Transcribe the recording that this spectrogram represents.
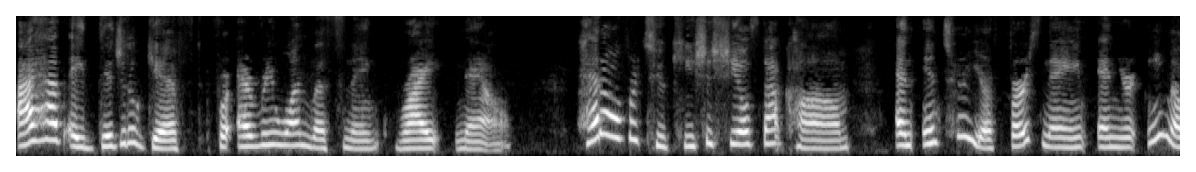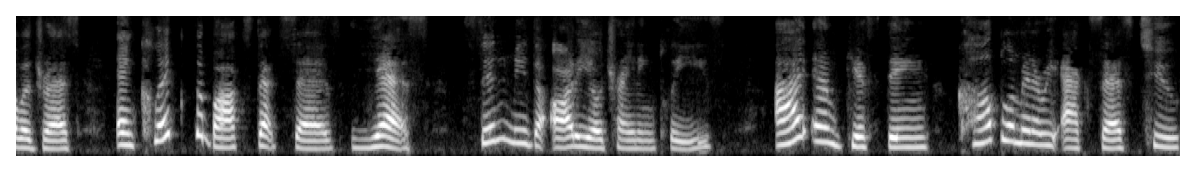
I have a digital gift for everyone listening right now. Head over to KeishaShields.com and enter your first name and your email address and click the box that says, Yes, send me the audio training, please. I am gifting complimentary access to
